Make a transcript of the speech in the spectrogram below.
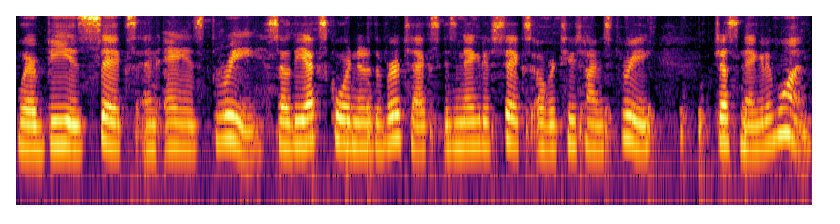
where b is 6 and a is 3. So the x-coordinate of the vertex is negative 6 over 2 times 3, just negative 1.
